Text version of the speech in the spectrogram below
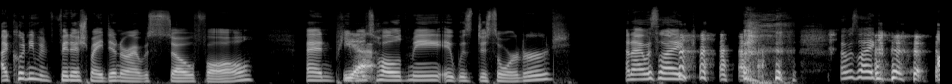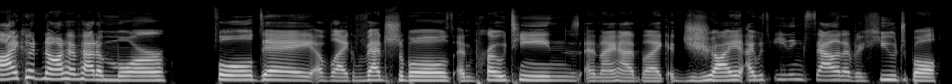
I couldn't even finish my dinner. I was so full. And people yeah. told me it was disordered. And I was like, I was like, I could not have had a more full day of like vegetables and proteins. And I had like a giant, I was eating salad out of a huge bowl.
